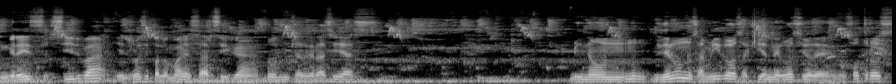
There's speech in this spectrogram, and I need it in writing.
Grace Silva y Rosy Palomares Arciga. Todos muchas gracias. Vino un- vinieron unos amigos aquí al negocio de nosotros,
